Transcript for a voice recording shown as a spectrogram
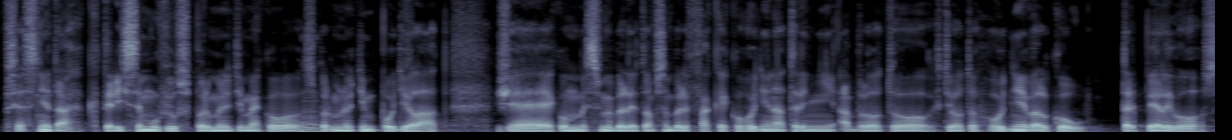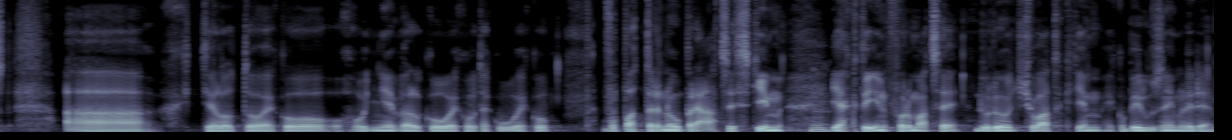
Přesně tak, který se můžou s proměnutím, jako, hmm. s proměnutím podělat, že jako my jsme byli, tam jsme byli fakt jako hodně natrní a bylo to, chtělo to hodně velkou trpělivost a chtělo to jako hodně velkou jako takovou jako opatrnou práci s tím, hmm. jak ty informace doručovat k těm jakoby různým lidem.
